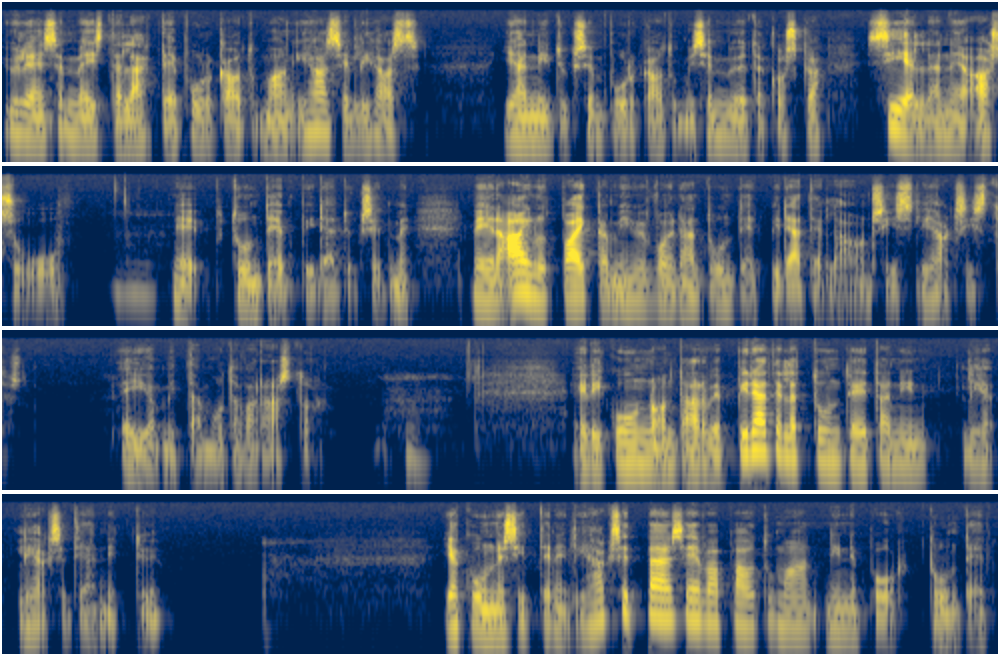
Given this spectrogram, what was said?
yleensä meistä lähtee purkautumaan ihan sen lihasjännityksen purkautumisen myötä, koska siellä ne asuu, mm. ne tunteen pidätykset. Me, meidän ainut paikka, mihin me voidaan tunteet pidätellä, on siis lihaksistosta. Ei ole mitään muuta varastoa. Mm. Eli kun on tarve pidätellä tunteita, niin lihakset jännittyy. Ja kun ne sitten ne lihakset pääsee vapautumaan, niin ne tunteet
